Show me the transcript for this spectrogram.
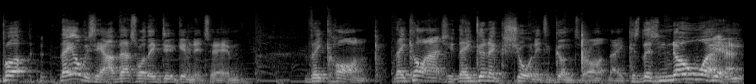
But they obviously have. That's why they've do- given it to him. They can't. They can't actually. They're going to shorten it to Gunther, aren't they? Because there's no way Yeah,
